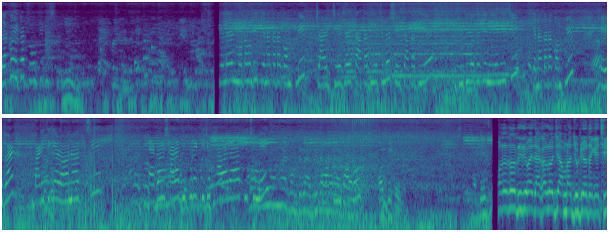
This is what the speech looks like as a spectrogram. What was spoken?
দেখো এটা চৌত্রিশ। ছেলের মোটামুটি কেনাকাটা কমপ্লিট। যার যে যে টাকা দিয়েছিল সেই টাকা দিয়ে জুডিও থেকে নিয়ে নিয়েছি কেনাকাটা কমপ্লিট। এইবার বাড়ি থেকে রওনা হচ্ছি। এখন সারা দুপুরে কিছু খাওয়া দাওয়া কিছু নেই। যাব। আমাদের তো দিদিভাই দেখাল যে আমরা জুডিওতে গেছি।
